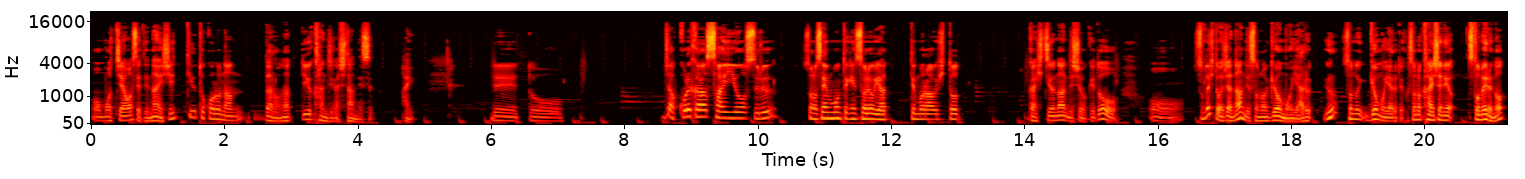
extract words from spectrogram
持ち合わせてないしっていうところなんだろうなっていう感じがしたんです。はい。で、えっと、じゃあこれから採用する、その専門的にそれをやってもらう人が必要なんでしょうけど、その人はじゃあなんでその業務をやる？ん？その業務をやるというか、その会社に勤めるの？っ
